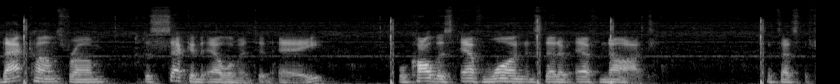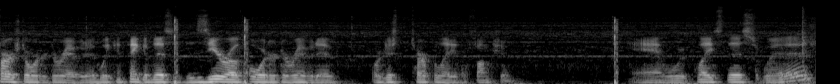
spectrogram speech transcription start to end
That comes from the second element in A. We'll call this F1 instead of F naught since that's the first order derivative, we can think of this as the zeroth order derivative, or just interpolating the function. And we'll replace this with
